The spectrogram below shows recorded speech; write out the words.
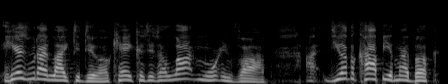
here's what I'd like to do, okay? Because there's a lot more involved. Uh, do you have a copy of my book?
